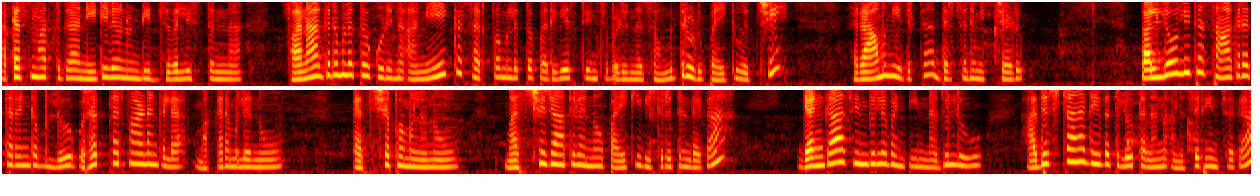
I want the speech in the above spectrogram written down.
అకస్మాత్తుగా నీటిలో నుండి జ్వలిస్తున్న ఫనాగ్రములతో కూడిన అనేక సర్పములతో పరివేష్టించబడిన సముద్రుడు పైకి వచ్చి రాముని ఎదుట దర్శనమిచ్చాడు. కల్లోలిత సాగర తరంగములు బృహత్పరిమాణం గల మకరములను కశ్యపములను మత్స్యజాతులను పైకి విసురుతుండగా గంగా సింధుల వంటి నదులు అధిష్టాన దేవతలు తనను అనుసరించగా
